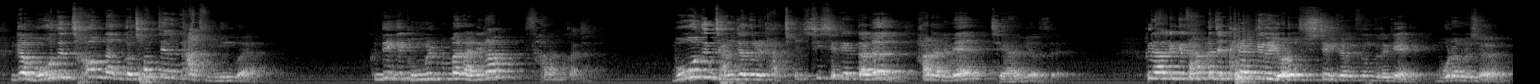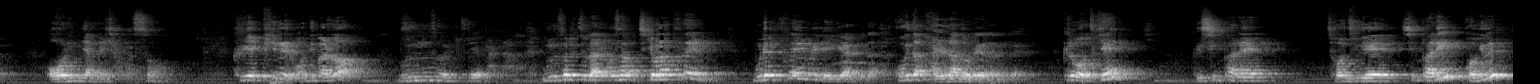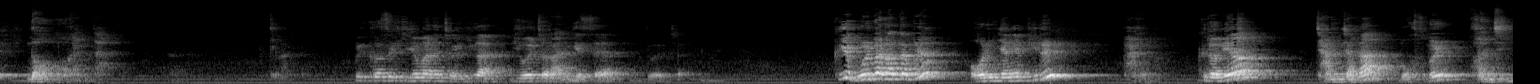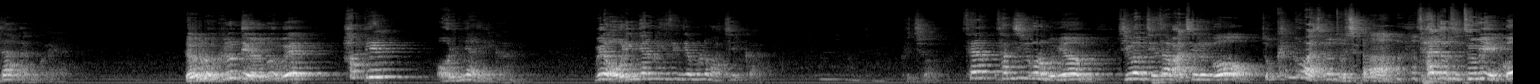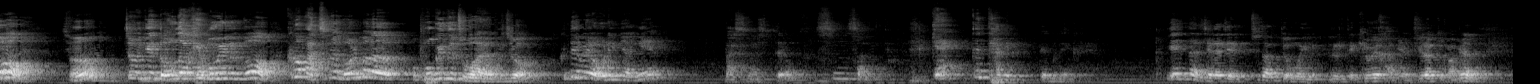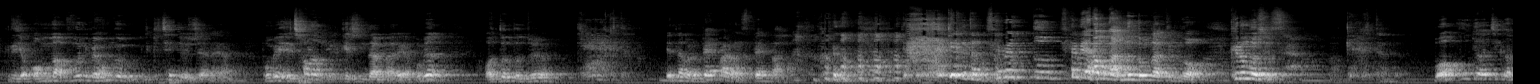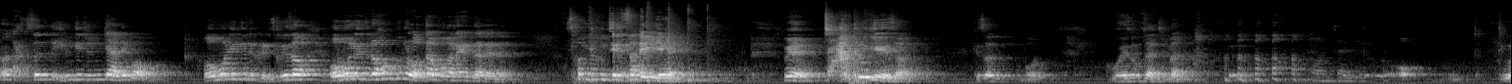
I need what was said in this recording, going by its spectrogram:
그러니까 모든 처음 난 것, 첫째는 다 죽는 거야. 근데 이게 동물뿐만 아니라 사람까지도. 모든 장자들을 다 시식했다는 하나님의 재앙이었어요. 그래서 하나님께서 한 가지 피할 길을 열어주시죠. 이스라엘 백성들에게. 뭐라 그러셔요? 어린 양을 잡았어. 그의 피를 어디 발라? 문설주에 발라. 문설주라는 것은 지금 말하는 프레임, 물의 프레임을 얘기합니다. 거기다 발라 노래라는 거예요. 그럼 어떻게? 그 심판의 저주의 심판이 거기를 넘어간다. 우리 그것을 기념하는 절기가 6월절 아니겠어요? 6월절. 그게 뭘 발랐다고요? 어린 양의 피를 바르고. 그러면 장자가 목숨을 건진다라는 거예요. 여러분, 그런데 여러분, 왜 하필 어린 양일까? 왜 어린 양을 희생제물로 바칠까? 그쵸. 상식적으로 보면 기왕 제사 바치는 거 좀 큰거 바치면 좋잖아. 살도 두툼이 있고, 어? 좀 이게 넉넉해 보이는 거 그거 바치면 얼마나 보기도 좋아요. 그죠? 근데 왜 어린 양이 말씀하신 대로 때문에 깨끗하기 때문에 그래요. 옛날 제가 이제 초등학교 뭐 이럴 때 교회 가면 주일학교 가면 근데 이제 엄마 부모님의 헌금 이렇게 챙겨주잖아요. 보면 이제 천 원 이렇게 준단 말이에요. 보면 어떤 돈 줘요? 깨끗한 옛날 말로 빼빠라고 했어 빼빠. 야, 깨끗한 거 세뱃돈 세배하고 받는 돈 같은 거 그런 거 줬어요. 어, 깨끗한 돈. 뭐 구겨지거나 낙선거 이런 게 주는 게 아니고 어머니들은 그랬어. 그래서 어머니들은 헌금을 어디다 보관해 옛날에는 성경책 사이에 왜? 쫙 풀기 위해서. 그래서 뭐 오해성사지만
